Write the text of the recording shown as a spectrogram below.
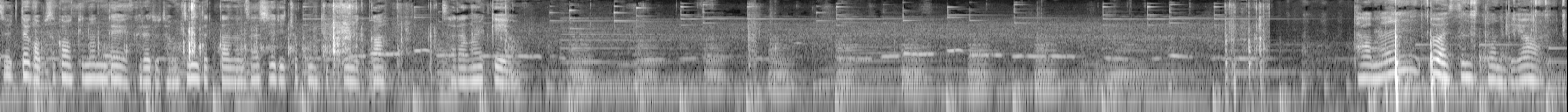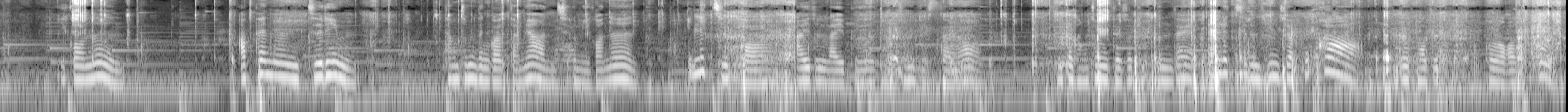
쓸 데가 없을 것 같긴 한데 그래도 당첨됐다는 사실이 조금 기쁘니까 자랑할게요. 다음은 또 에센토인데요. 이거는 앞에는 드림 당첨된 거였다면 지금 이거는 127거 아이돌 라이브 당첨됐어요. 둘다 당첨이 돼서 기쁜데 127은 심지어 포카를 받을 거여가지고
